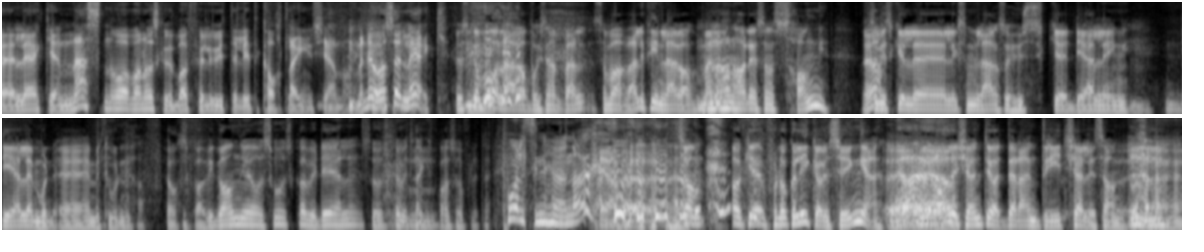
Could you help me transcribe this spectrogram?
er leken nesten over. Nå skal vi bare fylle ut et lite kartleggingsskjema. Men det er også en lek. Husker vår lærer, for eksempel, som var en veldig fin lærer. Men han hadde en sånn sang. Ja. Så vi skulle liksom lære oss å huske deling. Dele-metoden. Først skal vi gange, og så skal vi dele. Så skal vi trekke fra, så flytte. Pål sine høner. Som, ok, For dere liker jo å synge, ja, men ja. alle skjønte jo at det er en dritkjedelig sang. Ja, ja.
